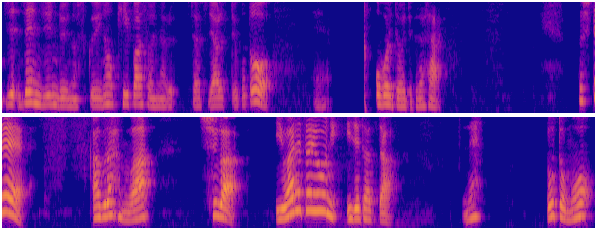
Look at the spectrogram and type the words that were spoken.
全人類の救いのキーパーソンになる人たちであるっていうことを、えー、覚えておいてください。そして、アブラハムは、主が言われたようにいでたった。ね。ロトも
